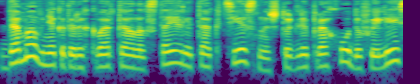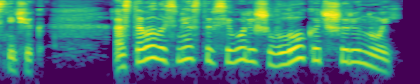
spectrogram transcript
Дома в некоторых кварталах стояли так тесно, что для проходов и лестничек оставалось место всего лишь в локоть шириной,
